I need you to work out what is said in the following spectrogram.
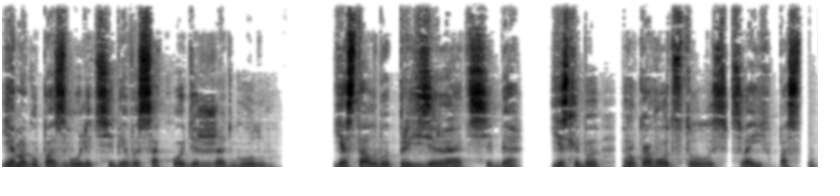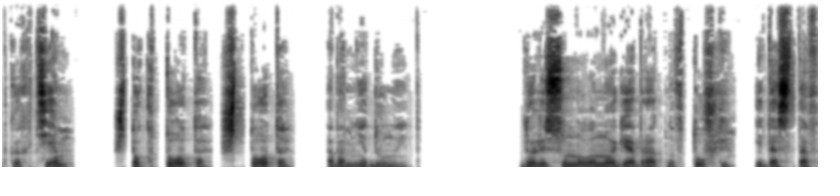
Я могу позволить себе высоко держать голову. Я стала бы презирать себя, если бы руководствовалась в своих поступках тем, что кто-то что-то обо мне думает. Доли сунула ноги обратно в туфли и, достав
